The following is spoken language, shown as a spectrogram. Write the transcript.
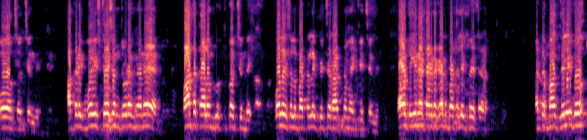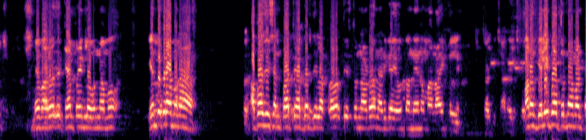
పోవాల్సి వచ్చింది. అక్కడికి పోయి స్టేషన్ చూడంగానే పాతకాలం గుర్తుకొచ్చింది. పోలీసులు బట్టలు ఇప్పించి రాట్నం ఎక్కించింది. కాబట్టి ఈయన కానీ బట్టలు ఇప్పేశాడు. అంటే మాకు తెలీదు మేము ఆ రోజు క్యాంపెయిన్లో ఉన్నాము. ఎందుకురా మన అపోజిషన్ పార్టీ అభ్యర్థి ఇలా ప్రవర్తిస్తున్నాడు అని అడిగా ఎవరితో నేను మా నాయకుల్ని. మనం గెలిపోతున్నామంట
